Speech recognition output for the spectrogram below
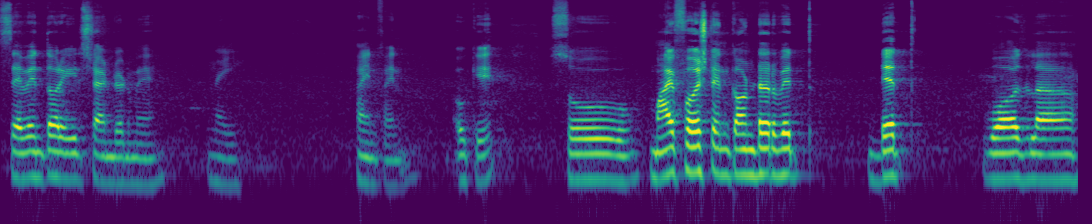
seventh और एट स्टैंडर्ड में। नहीं। Fine fine okay so my first encounter with death was ला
